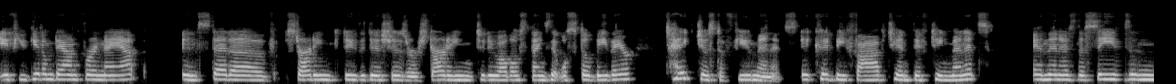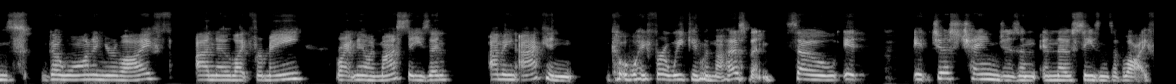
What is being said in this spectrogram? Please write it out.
if you get them down for a nap, instead of starting to do the dishes or starting to do all those things that will still be there, take just a few minutes. It could be 5, 10, 15 minutes. And then as the seasons go on in your life, I know, like for me, right now in my season, I mean, I can go away for a weekend with my husband. So it it just changes in, in those seasons of life.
